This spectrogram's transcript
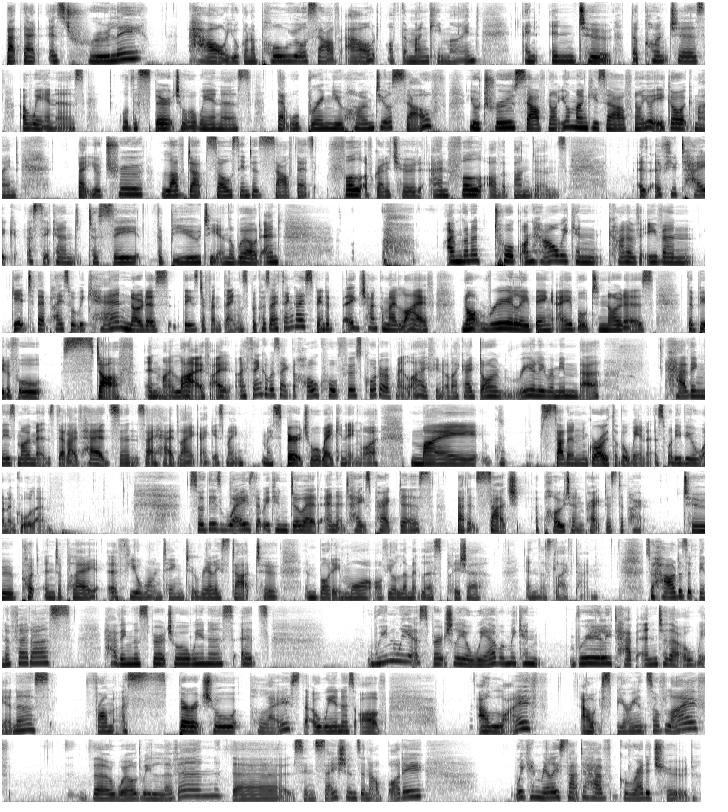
but that is truly how you're going to pull yourself out of the monkey mind and into the conscious awareness or the spiritual awareness that will bring you home to yourself, your true self, not your monkey self, not your egoic mind, but your true, loved up, soul centered self that's full of gratitude and full of abundance. If you take a second to see the beauty in the world. And I'm going to talk on how we can kind of even get to that place where we can notice these different things because I think I spent a big chunk of my life not really being able to notice the beautiful stuff in my life. I, I think it was like the whole first quarter of my life, you know, like I don't really remember having these moments that I've had since I had like I guess my my spiritual awakening or my sudden growth of awareness, whatever you want to call it. So there's ways that we can do it, and it takes practice, but it's such a potent practice to to put into play if you're wanting to really start to embody more of your limitless pleasure in this lifetime. So how does it benefit us having this spiritual awareness? It's when we are spiritually aware, when we can really tap into the awareness from a spiritual place, the awareness of our life, our experience of life, the world we live in, the sensations in our body, we can really start to have gratitude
